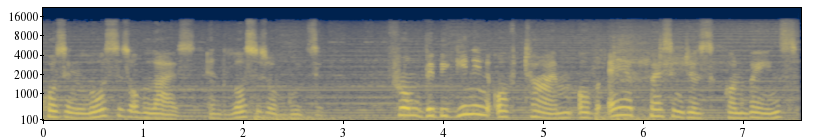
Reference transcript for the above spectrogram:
causing losses of lives and losses of goods. From the beginning of time of air passengers conveyance,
